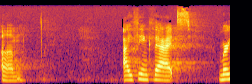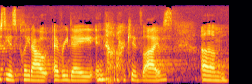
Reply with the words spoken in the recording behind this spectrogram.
Um, I think that mercy is played out every day in our kids' lives. Um,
